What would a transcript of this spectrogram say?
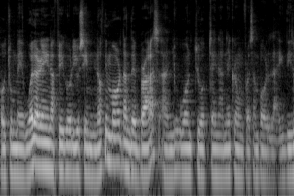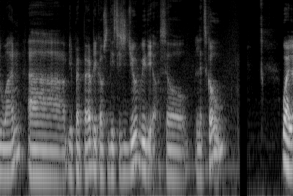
how to make weathering a figure using nothing more than the brush and you want to obtain a Necron, for example, like this one, uh, be prepared because this is your video. So let's go. Well,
